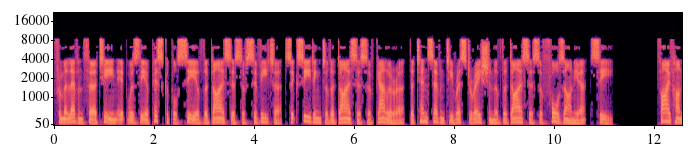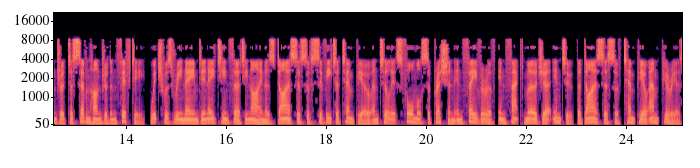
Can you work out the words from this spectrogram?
From 1113 it was the episcopal see of the Diocese of Civita succeeding to the Diocese of Gallura, the 1070 restoration of the Diocese of Fausania, c. 500 to 750, which was renamed in 1839 as Diocese of Civita Tempio until its formal suppression in favor of in fact merger into the Diocese of Tempio Ampurias,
